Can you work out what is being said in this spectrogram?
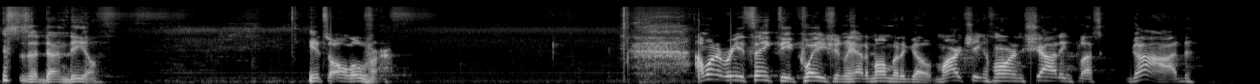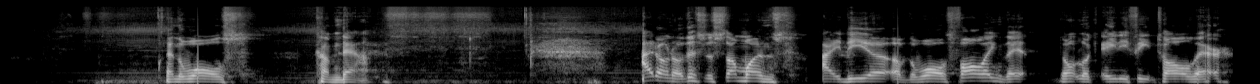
this is a done deal. It's all over. I want to rethink the equation we had a moment ago marching, horn, shouting, plus God, and the walls come down. I don't know. This is someone's idea of the walls falling. They don't look 80 feet tall there.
